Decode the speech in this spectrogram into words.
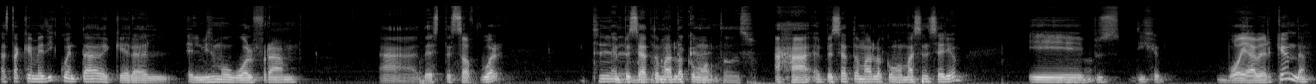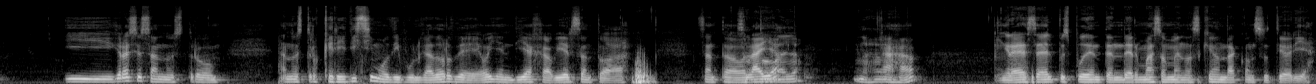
Hasta que me di cuenta de que era el, mismo Wolfram ah, de este software. empecé a tomarlo como... Ajá, empecé a tomarlo como más en serio. Y pues dije, voy a ver qué onda. Y gracias a nuestro a nuestro queridísimo divulgador de hoy en día, Javier Santoa, Santaolalla. Ajá. Ajá. Gracias a él, pues pude entender más o menos qué onda con su teoría.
